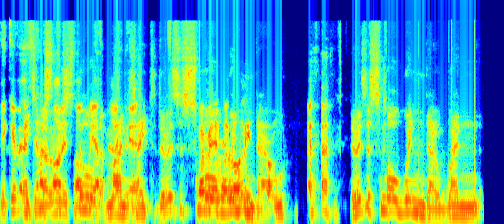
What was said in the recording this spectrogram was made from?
They give it It us in has a to be lollipop. We have at to lick minus it. 80. There is a small mean, a lollipop. window. there is a small window when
